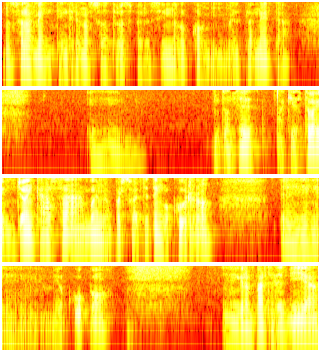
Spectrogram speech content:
no solamente entre nosotros, pero sino con el planeta. Eh, entonces, aquí estoy, yo en casa, bueno, por suerte tengo curro, eh, me ocupo eh, gran parte del día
